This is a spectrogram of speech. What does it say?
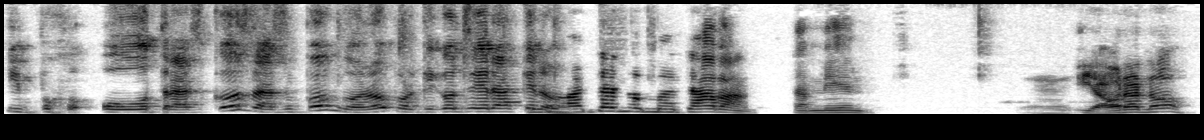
Y otras cosas, supongo, ¿no? ¿Por qué consideras que no? No, antes nos mataban también. Y ahora no.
